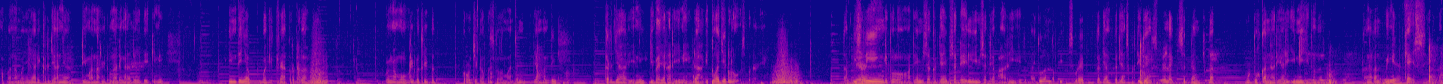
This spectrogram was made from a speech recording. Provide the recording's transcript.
Apa namanya nyari kerjaannya di mana gitu. Nah dengan adanya kayak gini, intinya bagi kreator adalah gue nggak mau ribet-ribet project apa segala macam. Yang penting kerja hari ini dibayar hari ini. Udah itu aja dulu sebenarnya. Tapi Yes. sering gitu loh. Artinya bisa kerjanya bisa daily, bisa tiap hari gitu. Nah itu kan lebih sebenarnya kerjaan-kerjaan seperti itu yang sebenarnya like, sedang kita butuhkan hari-hari ini gitu kan. Karena kan we need Yes. cash gitu kan.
